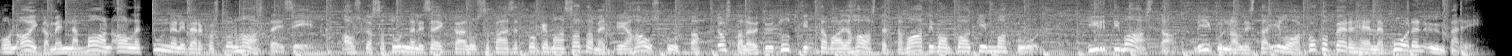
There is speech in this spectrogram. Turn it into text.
On aika mennä maan alle tunneliverkoston haasteisiin. Hauskassa tunneliseikkailussa pääset kokemaan 100 metriä hauskuutta, josta löytyy tutkittavaa ja haastetta vaativampaakin makuun. Irti maasta. Liikunnallista iloa koko perheelle vuoden ympäri.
